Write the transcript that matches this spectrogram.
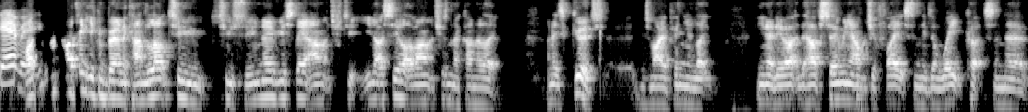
scary I, I think you can burn the candle out too too soon though if you stay at amateur. Too, you know, I see a lot of amateurs and they're kind of like, and it's good, is my opinion. Like, you know, they, they have so many amateur fights and they've done weight cuts and they've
